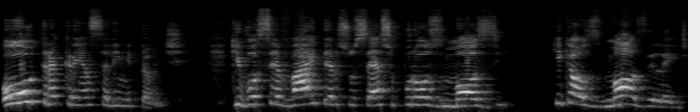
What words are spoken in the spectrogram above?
Outra crença limitante. Que você vai ter sucesso por osmose. O que, que é osmose, Leide?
